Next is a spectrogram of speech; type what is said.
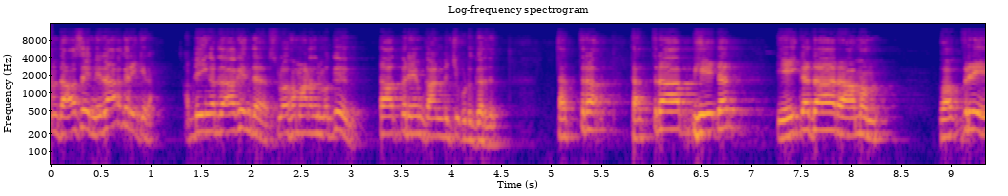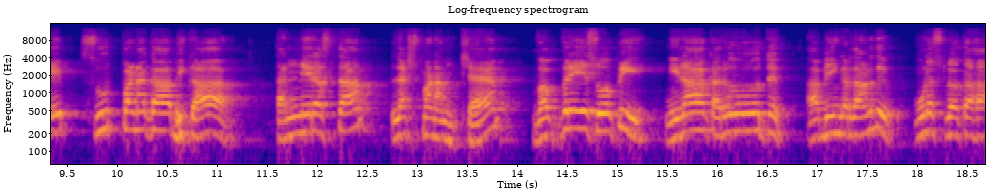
அந்த ஆசையை நிராகரிக்கிறார். அப்படிங்கிறதாக இந்த ஸ்லோகமானது நமக்கு தாத்பரியம் காண்பிச்சு கொடுக்கறது. தத்ரா தத்ராபியேதத் ஏகதா ராமம் வவ்ரே சூர்பணகாபிகா தன்னிரஸ்தா லக்ஷ்மணம் ச வவ்ரே சோபி நிராகரோத் அப்படிங்கிறதானது மூல ஸ்லோகா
